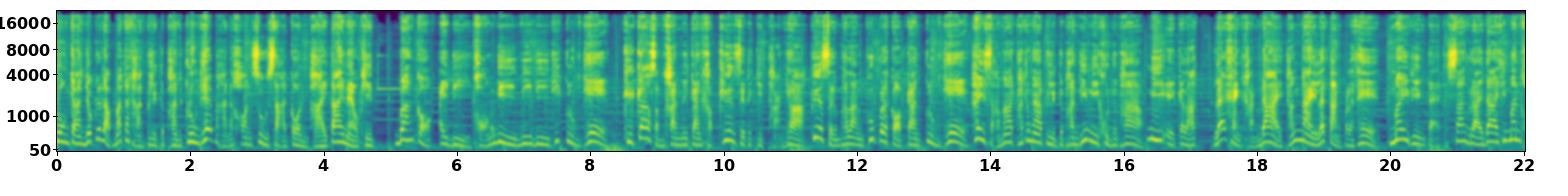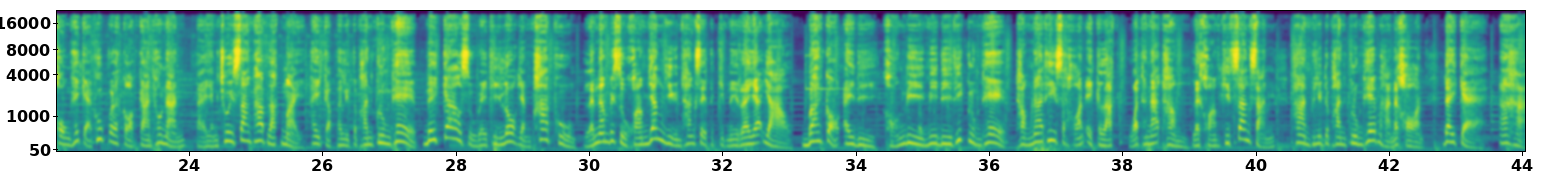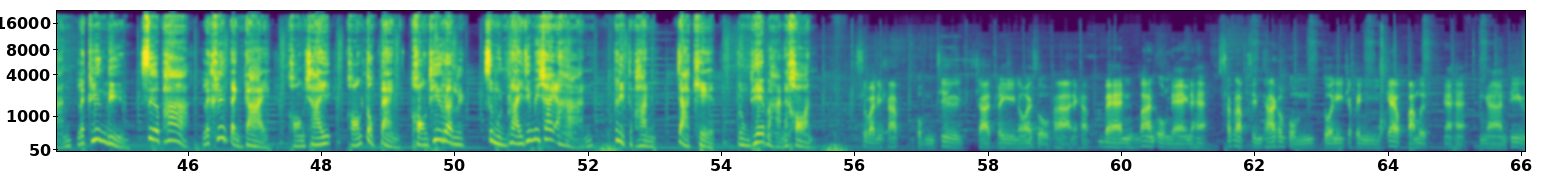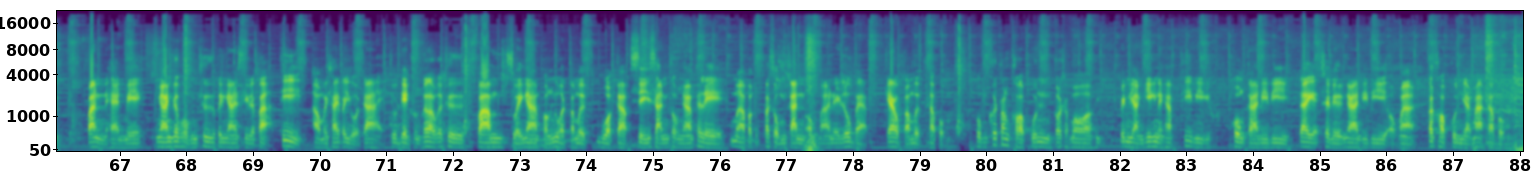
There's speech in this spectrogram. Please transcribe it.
ครงการยกระดับมาตรฐานผลิตภัณฑ์กรุงเทพมหานครสู่สากลภายใต้แนวคิดบางกอกไอดีของดีมีดีที่กรุงเทพ คือก้าวสำคัญในการขับเคลื่อนเศรษฐกิจฐานรากเพื่อเสริมพลังผู้ประกอบการกรุงเทพ ให้สามารถพัฒนาผลิตภัณฑ์ที่มีคุณภาพ มีเอกลักษณ์และแข่งขันได้ทั้งในและต่างประเทศ ไม่เพียงแต่จะสร้างรายได้ที่มั่นคงให้แก่ผู้ประกอบการเท่านั้น แต่ยังช่วยสร้างภาพลักษณ์ใหม่ให้กับผลิตภัณฑ์กรุงเทพ ได้ก้าวสู่เวทีโลกอย่างภาคภูมิ และนำไปสู่ความยั่งยืนทางเศรษฐกิจในระยะยาวบางกอกไอดีของดีมีดีที่กรุงเทพทำหน้าที่สะท้อนเอกลักษณ์ วัฒนธรรม และความคิดสร้างสรรค์ ผ่านผลิตภัณฑ์กรุงเทพมหานคร ได้แก่ อาหารและเครื่องดื่ม เสื้อผ้า และเครื่องแต่งกาย ของใช้ ของตกแต่ง ของที่ระลึก สมุนไพรที่ไม่ใช่อาหาร ผลิตภัณฑ์ จากเขต กรุงเทพมหานคร สวัสดีครับ ผมชื่อชาตรีน้อยโสภานะครับ แบรนด์บ้านโอ่งแดงนะฮะสำหรับสินค้าของผมตัวนี้จะเป็นแก้วปลาหมึกนะฮะงานที่ ปั้นแฮนด์เมดงานของผมคือเป็นงานศิลปะที่เอามาใช้ประโยชน์ได้ จุดเด่นของเราก็คือ ความสวยงามของหนวดปลาหมึกบวกกับสีสันของน้ำทะเลมาผสมกันออกมาในรูปแบบแก้วปลาหมึกครับผม ผมก็ต้องขอบคุณกทมเป็นอย่างยิ่งนะครับ ที่มีโครงการดีๆ ได้เสนองานดีๆ ออกมาต้องขอบคุณอย่างมากครับผม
